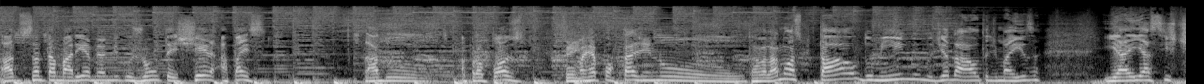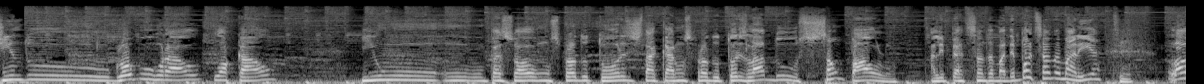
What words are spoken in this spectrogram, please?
lá do Santa Maria, meu amigo João Teixeira. Rapaz, lá do. A propósito, Sim. uma reportagem no. Tava lá no hospital, domingo, no dia da alta de Maísa. E aí assistindo Globo Rural local. E um, um, um pessoal, uns produtores, destacaram uns produtores lá do São Paulo, ali perto de Santa Maria, depois de Santa Maria. Sim. Lá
